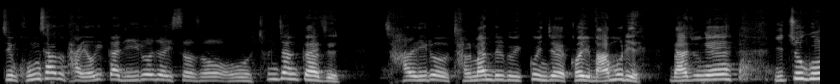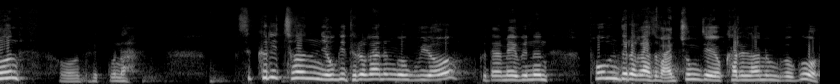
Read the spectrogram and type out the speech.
지금 공사도 다 여기까지 이루어져 있어서 오, 천장까지 잘 이루 잘 만들고 있고 이제 거의 마무리. 나중에 이쪽은 어 됐구나. 스크리천 여기 들어가는 거고요. 그 다음에 여기는 폼 들어가서 완충제 역할을 하는 거고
